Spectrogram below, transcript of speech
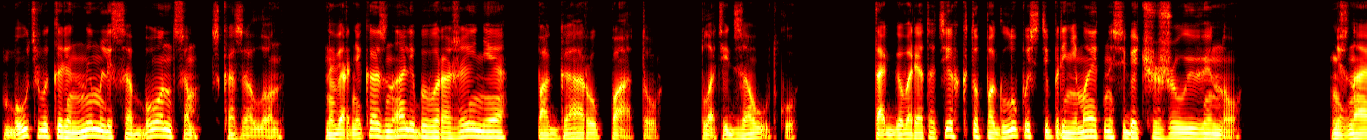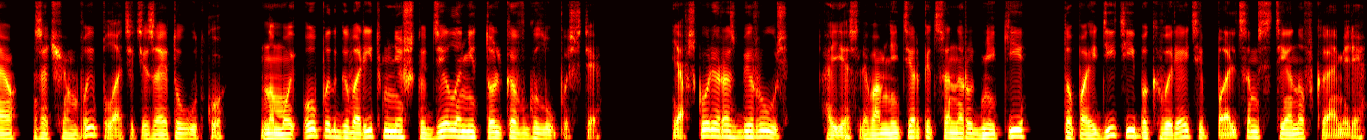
«Будь вы коренным лиссабонцем», — сказал он, — «наверняка знали бы выражение «пагару пату» — платить за утку. Так говорят о тех, кто по глупости принимает на себя чужую вину. Не знаю, зачем вы платите за эту утку, но мой опыт говорит мне, что дело не только в глупости. Я вскоре разберусь, а если вам не терпится на рудники, то пойдите и поковыряйте пальцем стену в камере.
